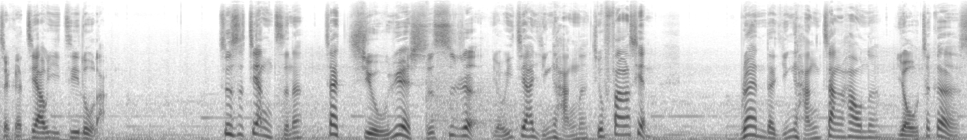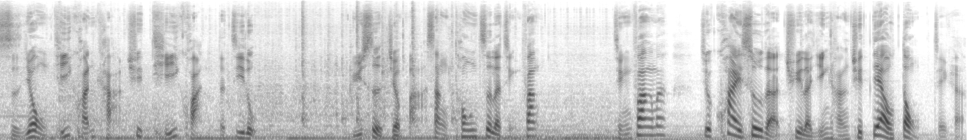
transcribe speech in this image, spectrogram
这个交易记录了。就是这样子呢，在九月十四日，有一家银行呢就发现 Ren 的银行账号呢有这个使用提款卡去提款的记录，于是就马上通知了警方。警方呢就快速的去了银行去调动这个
